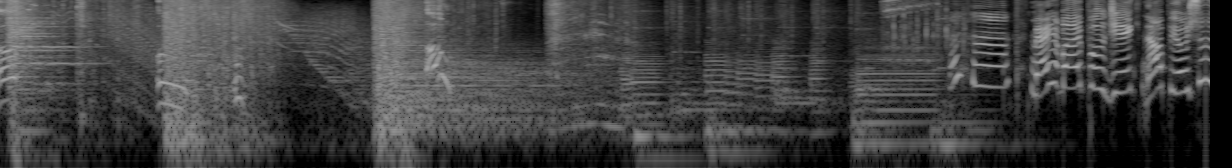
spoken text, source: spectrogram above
aa. Aa. Aa. Applejack. Ne yapıyorsun?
